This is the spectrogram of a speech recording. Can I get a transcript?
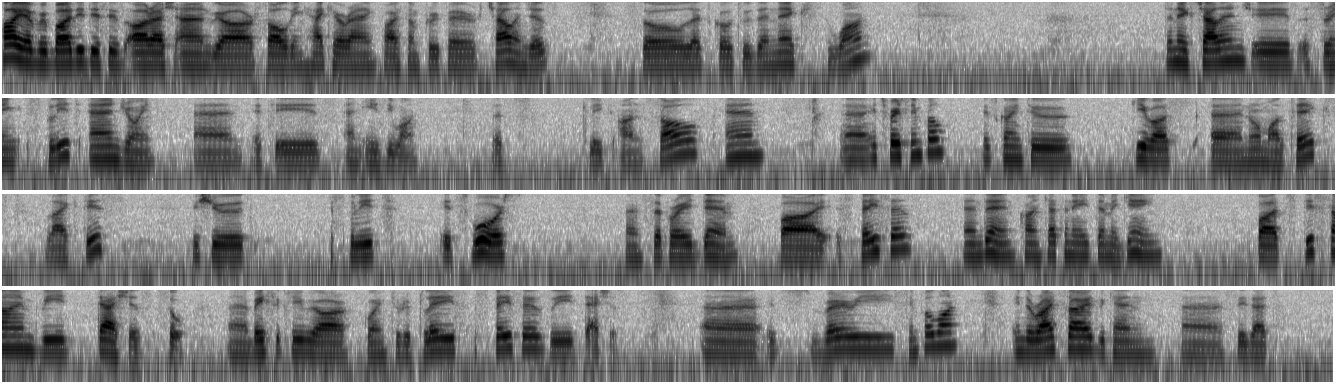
Hi everybody, this is Arash and we are solving HackerRank Python Prepare challenges. So let's go to the next one. The next challenge is a string split and join and it is an easy one. Let's click on solve and uh, it's very simple. It's going to give us a normal text like this. We should split its words and separate them by spaces and then concatenate them again but this time with dashes. So uh, basically we are going to replace spaces with dashes. Uh, it's very simple one. In the right side we can uh, see that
